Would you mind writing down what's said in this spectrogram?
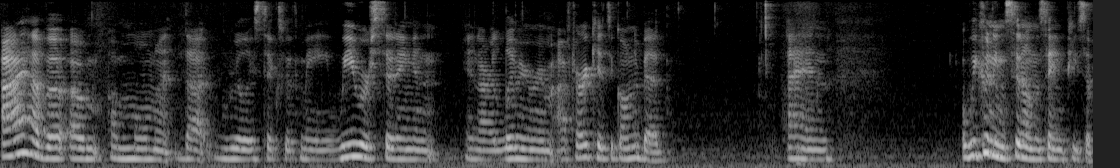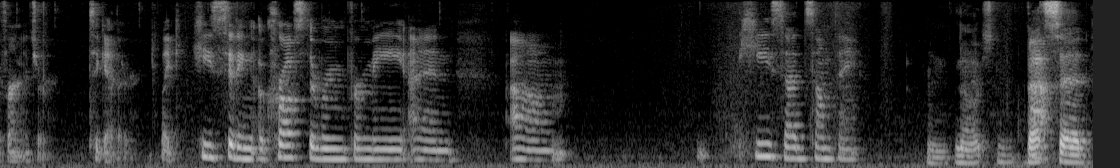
I have a, a, a moment that really sticks with me. We were sitting in, in our living room after our kids had gone to bed, and we couldn't even sit on the same piece of furniture together. Like, he's sitting across the room from me, and um, he said something. Mm, No, it's, Beth Ah. said,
